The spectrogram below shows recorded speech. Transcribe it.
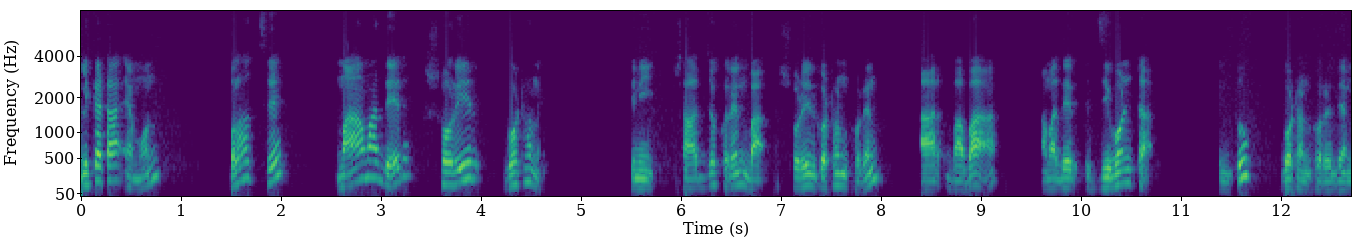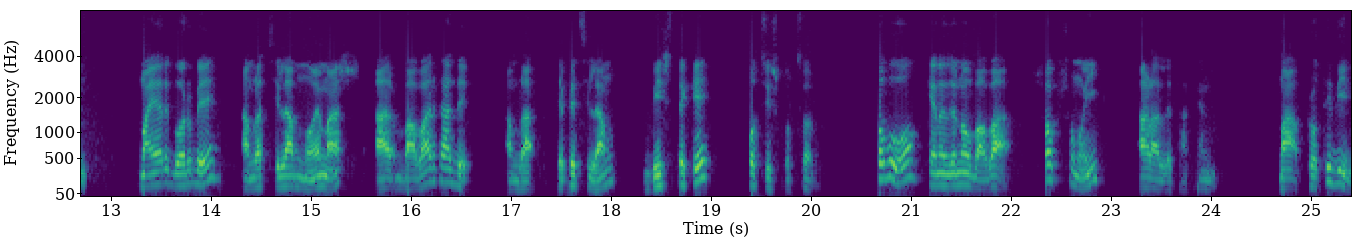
লেখাটা এমন, বলা হচ্ছে, মা আমাদের শরীর গঠনে। তিনি সাহায্য করেন বা শরীর গঠন করেন, আর বাবা আমাদের জীবনটা কিন্তু গঠন করে দেন। মায়ের গর্ভে আমরা ছিলাম নয় মাস, আর বাবার কাঁধে আমরা চেপেছিলাম বিশ থেকে পঁচিশ বছর। তবুও কেন যেন বাবা সব সময় আড়ালে থাকেন। মা প্রতিদিন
